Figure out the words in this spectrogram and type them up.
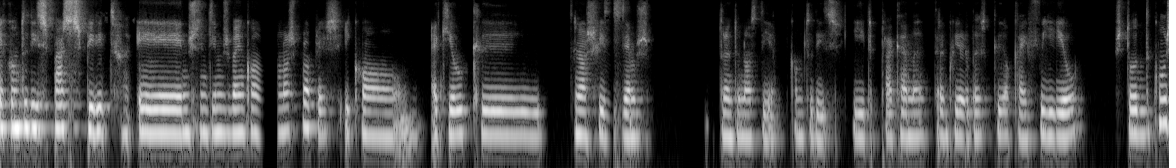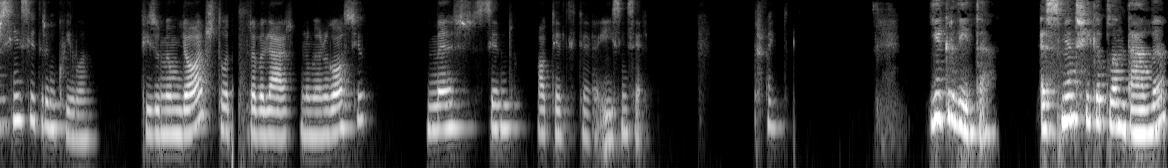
é como tu dizes, paz de espírito, é nos sentirmos bem com nós próprios e com aquilo que, que nós fizemos durante o nosso dia, como tu dizes, ir para a cama tranquilas que, ok, fui eu, estou de consciência tranquila, fiz o meu melhor, estou a trabalhar no meu negócio, mas sendo autêntica e sincera. Perfeito. E acredita, a semente fica plantada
